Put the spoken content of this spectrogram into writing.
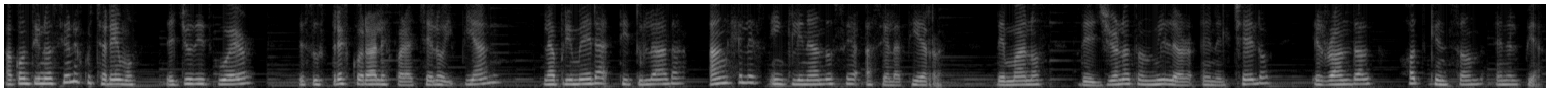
A continuación escucharemos de Judith Ware, de sus tres corales para cello y piano, la primera titulada Ángeles inclinándose hacia la tierra, de manos de Jonathan Miller en el cello y Randall Hodgkinson en el piano.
